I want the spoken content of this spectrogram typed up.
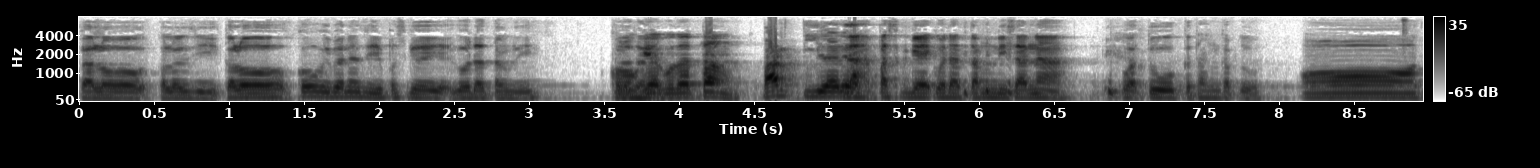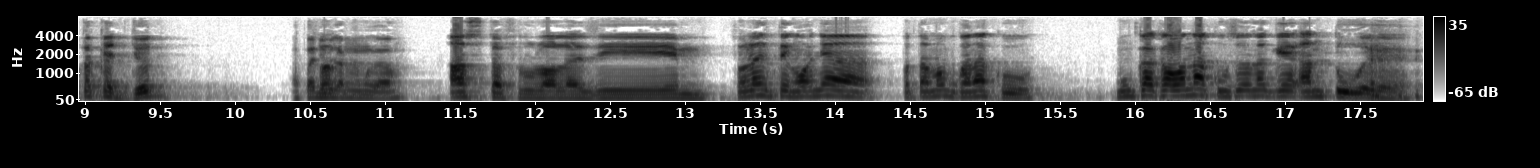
kalau kalau Zi. Kalau kau gimana sih pas gue gue datang sih? Kalau kayak aku datang. Party lah dah. Nah, pas kayak gue datang di sana waktu ketangkap tuh. Oh, terkejut. Apa dia bilang sama kau? Astagfirullahaladzim. Soalnya tengoknya pertama bukan aku. Muka kawan aku soalnya kayak antu gitu.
